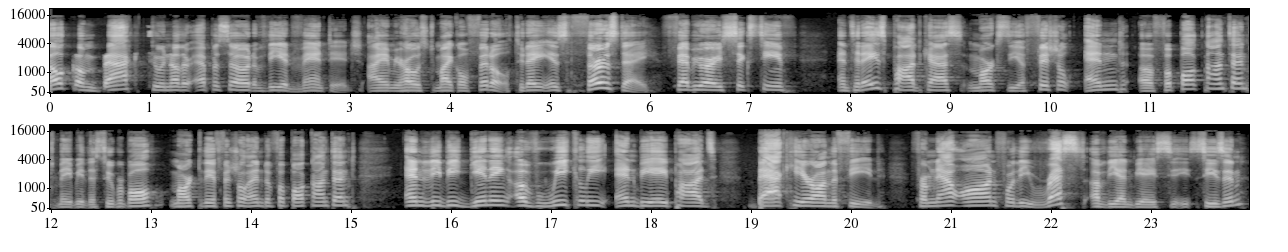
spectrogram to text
Welcome back to another episode of The Advantage. I am your host, Michael Fiddle. Today is Thursday, February 16th, and today's podcast marks the official end of football content. Maybe the Super Bowl marked the official end of football content, and the beginning of weekly NBA pods back here on the feed. From now on, for the rest of the NBA se- season,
